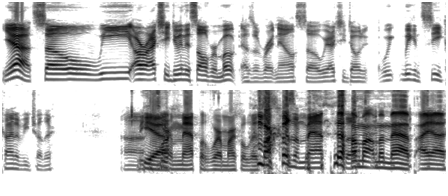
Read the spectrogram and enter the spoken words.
Yeah, so we are actually doing this all remote as of right now. So we actually don't we we can see kind of each other. Uh, We Yeah. see a map of where Marco lives. Marco's a map. So. I'm, a, I'm a map. I uh,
